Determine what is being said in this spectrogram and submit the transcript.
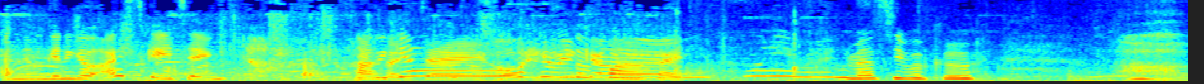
and then we're gonna go ice skating. Perfect day. Oh, here we go. Perfect. Merci beaucoup. Oh,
